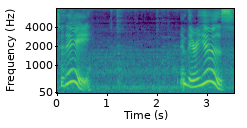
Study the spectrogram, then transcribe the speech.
today, and there he is.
